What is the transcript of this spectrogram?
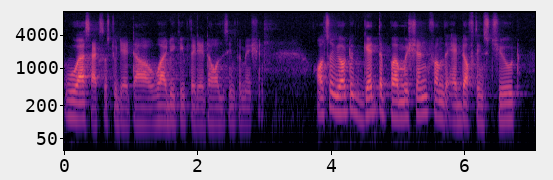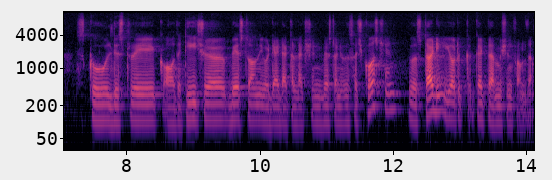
who has access to data, why do you keep the data all this information. Also you have to get the permission from the head of the institute, school, district or the teacher based on your data collection based on your research question, your study you have to get permission from them.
